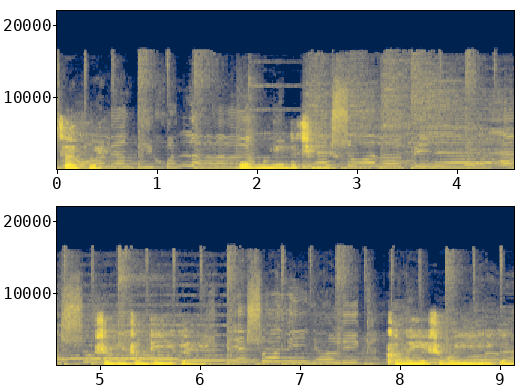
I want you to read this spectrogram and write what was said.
再会，我无缘的情人。生命中第一个你，可能也是唯一一个你。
